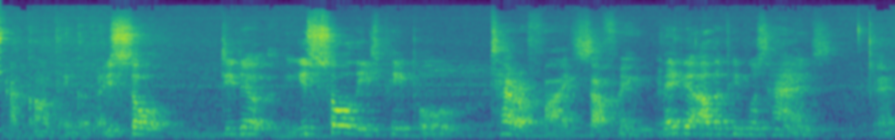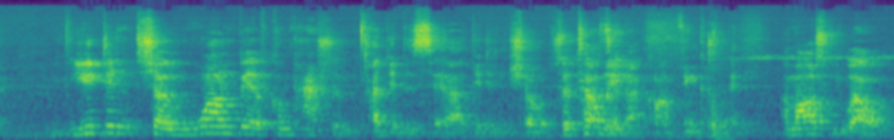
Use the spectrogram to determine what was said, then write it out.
I can't think of You it. saw, did you, you saw these people terrified, suffering, maybe at other people's hands. Yeah. You didn't show one bit of compassion. I didn't say I didn't show. So tell I me. I can't think of any. I'm asking, well,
